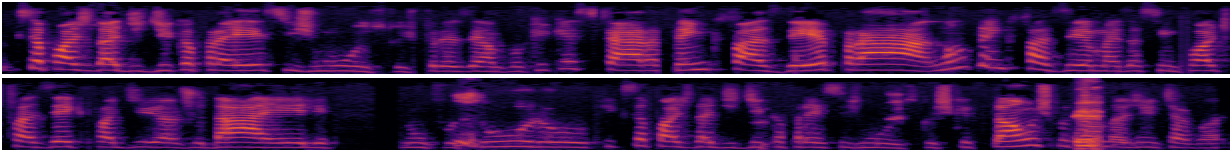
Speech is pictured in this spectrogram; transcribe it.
O que você pode dar de dica para esses músicos, por exemplo? O que, que esse cara tem que fazer para. Não tem que fazer, mas assim, pode fazer, que pode ajudar ele no futuro? O que, que você pode dar de dica para esses músicos que estão escutando é, a gente agora?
